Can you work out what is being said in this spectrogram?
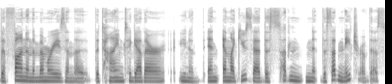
the fun and the memories and the the time together, you know, and and like you said, the sudden the sudden nature of this.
